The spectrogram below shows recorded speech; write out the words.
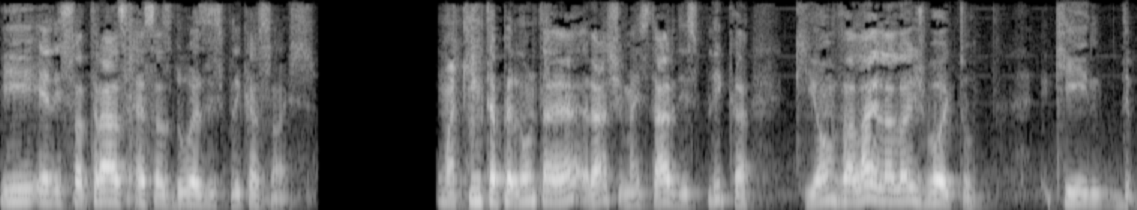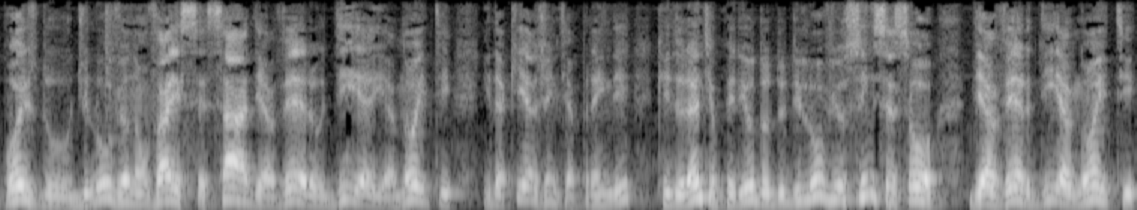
e ele só traz essas duas explicações? Uma quinta pergunta é, Rashi mais tarde explica que Yom Valaila Loisboito que depois do dilúvio não vai cessar de haver o dia e a noite, e daqui a gente aprende que durante o período do dilúvio sim cessou de haver dia e noite,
